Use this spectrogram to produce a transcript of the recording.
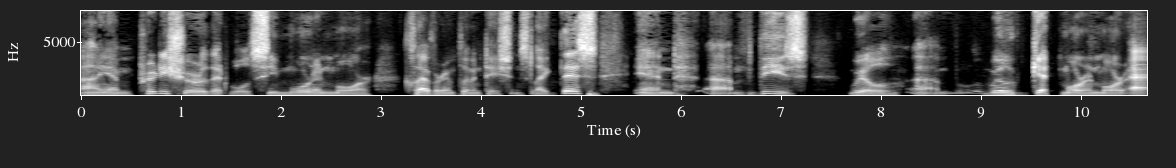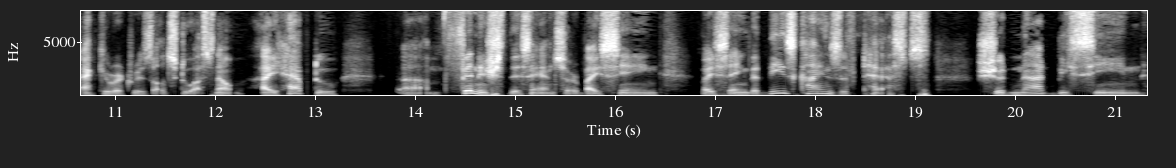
i am pretty sure that we'll see more and more clever implementations like this, and um, these will um, will get more and more accurate results to us. Now, I have to um, finish this answer by saying by saying that these kinds of tests should not be seen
